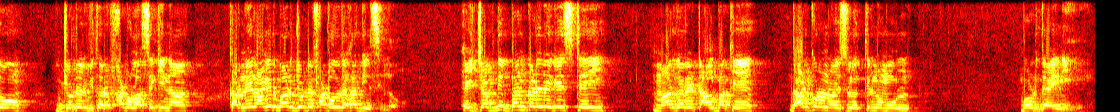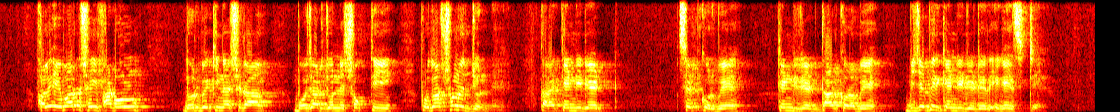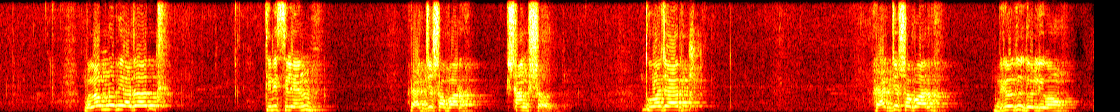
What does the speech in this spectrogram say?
জোটের ভিতরে ফাটল আছে কি না কারণ এর আগের বার জোটে ফাটল দেখা দিয়েছিল। এই জগদীপ ধনকড়ের এগেনস্টেই মার্গারেট আলবাকে দাঁড় করানো হয়েছিল, তৃণমূল ভোট দেয়নি। ফলে এবারও সেই ফাটল ধরবে কিনা সেটা বোঝার জন্য, শক্তি প্রদর্শনের জন্যে তারা ক্যান্ডিডেট সেট করবে ক্যান্ডিডেট দাঁড় করাবে বিজেপির ক্যান্ডিডেটের এগেনস্টে গোলাম নবী আজাদ, তিনি ছিলেন রাজ্যসভার সাংসদ। দু হাজার রাজ্যসভার বিরোধী দলীয়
